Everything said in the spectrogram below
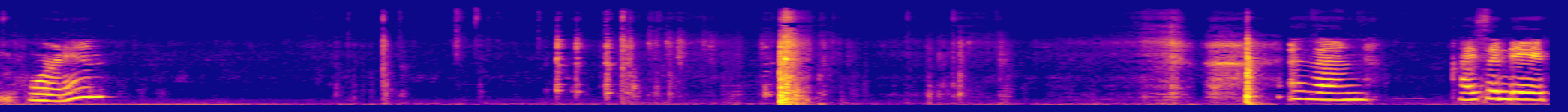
And pour it in. And then, hi Cindy.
